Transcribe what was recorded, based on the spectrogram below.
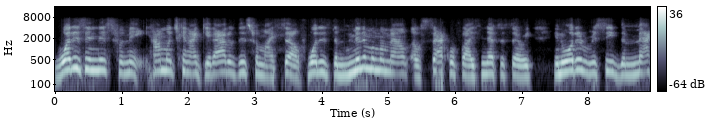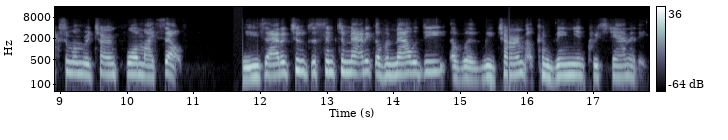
What is in this for me? How much can I get out of this for myself? What is the minimum amount of sacrifice necessary in order to receive the maximum return for myself? These attitudes are symptomatic of a malady, of a we term a convenient Christianity.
